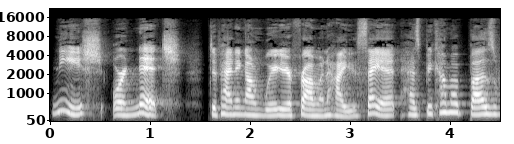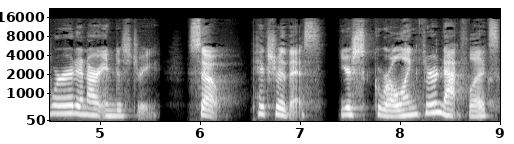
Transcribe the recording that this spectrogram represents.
Niche or niche, depending on where you're from and how you say it, has become a buzzword in our industry. So picture this. You're scrolling through Netflix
